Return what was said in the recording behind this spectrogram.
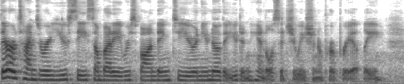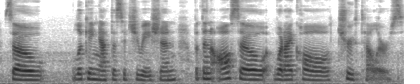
there are times where you see somebody responding to you and you know that you didn't handle a situation appropriately. So looking at the situation, but then also what I call truth tellers.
